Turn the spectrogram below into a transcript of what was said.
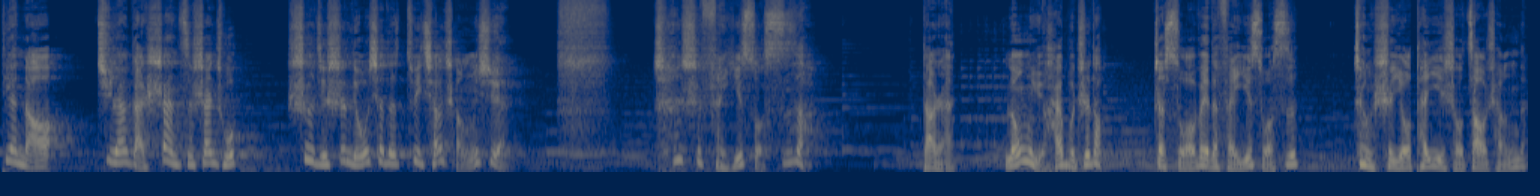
电脑居然敢擅自删除设计师留下的最强程序！真是匪夷所思啊！当然，龙宇还不知道，这所谓的匪夷所思，正是由他一手造成的。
